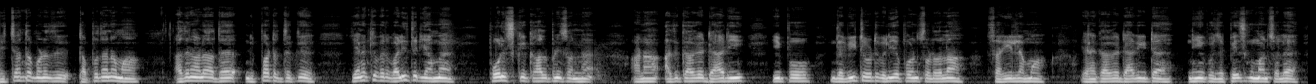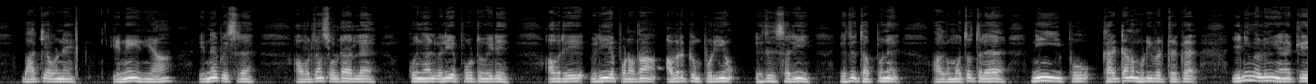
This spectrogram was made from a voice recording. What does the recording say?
நிச்சயத்தம் பண்ணது தப்பு தானேம்மா அதனால் அதை நிப்பாட்டத்துக்கு எனக்கு வேறு வழி தெரியாமல் போலீஸ்க்கு கால் பண்ணி சொன்னேன். ஆனால் அதுக்காக டேடி இப்போது இந்த வீட்டை விட்டு வெளியே போகணும்னு சொல்கிறதெல்லாம் சரியில்லைம்மா. எனக்காக டேடிக்கிட்ட நீங்கள் கொஞ்சம் பேசுங்கம்மான்னு சொல்ல பாக்கியா உடனே என்ன இனியா என்ன பேசுகிற அவர் தான் சொல்கிறார்ல கொஞ்ச நாள் வெளியே போட்டும் வீடு. அவர் வெளியே போனால் தான் அவருக்கும் புரியும். எது சரி எது தப்புன்னு. ஆக மொத்தத்தில் நீ இப்போது கரெக்டான முடிவெடுத்திருக்க. இனிமேலும் எனக்கு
